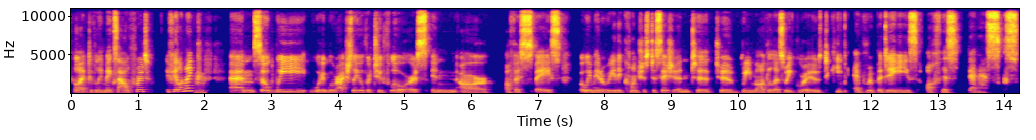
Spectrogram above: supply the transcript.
collectively makes Alfred, if you like. Mm. Um, so we, we we're actually over two floors in our office space, but we made a really conscious decision to to remodel as we grew to keep everybody's office desks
